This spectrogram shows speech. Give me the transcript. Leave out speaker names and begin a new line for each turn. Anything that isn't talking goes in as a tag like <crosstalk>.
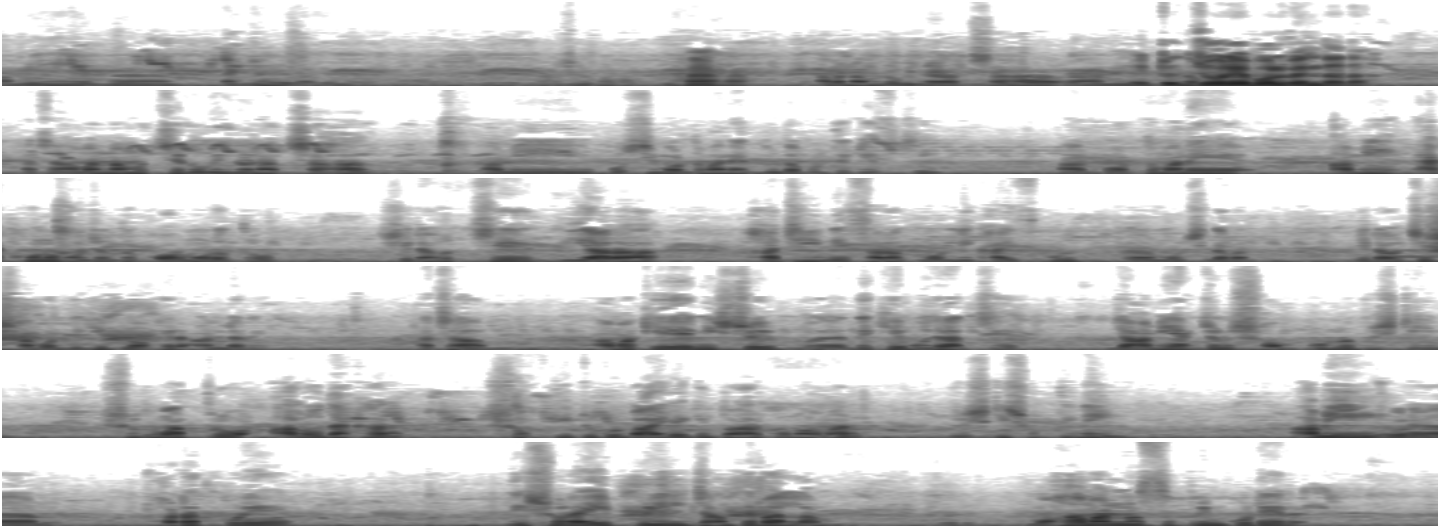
আমি একজন
হ্যাঁ হ্যাঁ।
আমার নাম রবীন্দ্রনাথ সাহা আমি
একটু জোরে বলবেন দাদা।
আচ্ছা আমার নাম হচ্ছে রবীন্দ্রনাথ সাহা। আমি পশ্চিম বর্ধমানের দুর্গাপুর থেকে এসেছি। আর বর্তমানে আমি এখনও পর্যন্ত কর্মরত। সেটা হচ্ছে দিয়ারা হাজি নেসারত মল্লিক হাই স্কুল মুর্শিদাবাদ যেটা হচ্ছে সাগরদিঘি ব্লকের আন্ডারে। আচ্ছা আমাকে নিশ্চয়ই দেখে বোঝা যাচ্ছে যে আমি একজন সম্পূর্ণ দৃষ্টিহীন। শুধুমাত্র আলো দেখার শক্তিটুকুর বাইরে কিন্তু আর কোনো আমার দৃষ্টিশক্তি নেই। আমি। হঠাৎ করে তেসরা এপ্রিল জানতে পারলাম মহামান্য সুপ্রিম কোর্টের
